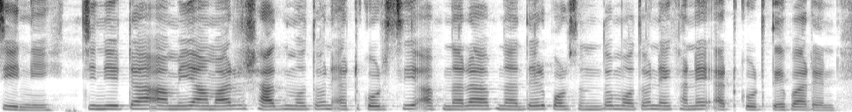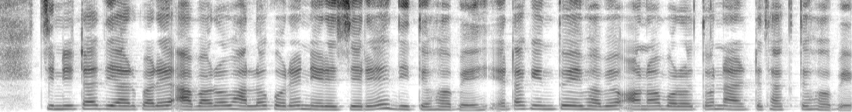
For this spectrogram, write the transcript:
চিনি। চিনিটা আমি আমার স্বাদ মতন অ্যাড করছি, আপনারা আপনাদের পছন্দ মতন এখানে অ্যাড করতে পারেন। চিনিটা দেওয়ার পরে আবারও ভালো করে নেড়ে চেড়ে দিতে হবে। এটা কিন্তু এভাবে অনবরত নাড়তে থাকতে হবে।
